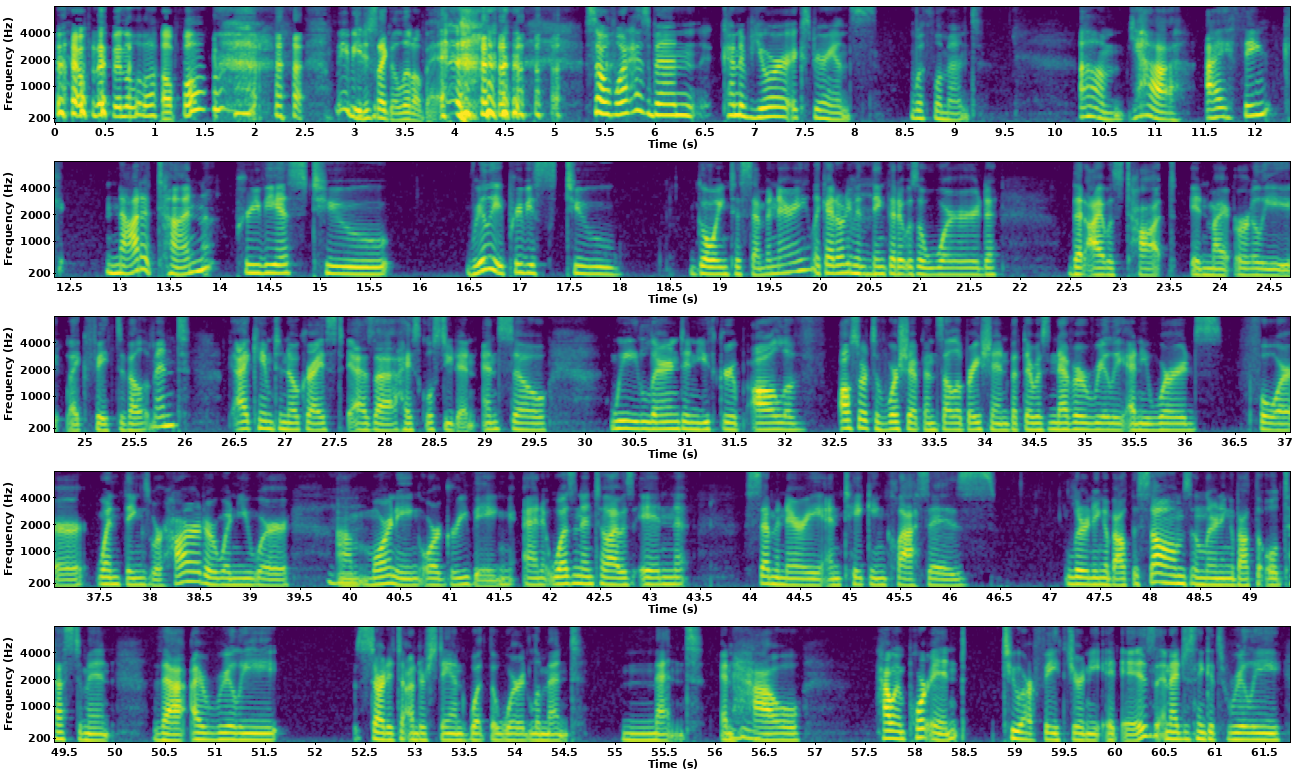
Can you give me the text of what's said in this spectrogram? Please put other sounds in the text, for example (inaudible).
that would have been a little helpful. (laughs) Maybe just like a little bit. So, what has been kind of your experience with lament? Um, yeah, I think not a ton previous to really previous to going to seminary. Like I don't even mm. think that it was a word that I was taught in my early like faith development. I came to know Christ as a high school student. And so we learned in youth group all of all sorts of worship and celebration, but there was never really any words for when things were hard or when you were mm-hmm. um, mourning or grieving. And it wasn't until I was in seminary and taking classes, learning about the Psalms and learning about the Old Testament, that I really started to understand what the word lament meant and mm-hmm. how how important to our faith journey it is and i just think it's really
